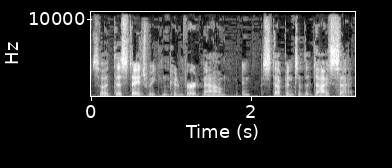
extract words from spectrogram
So at this stage we can convert now and step into the die set.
